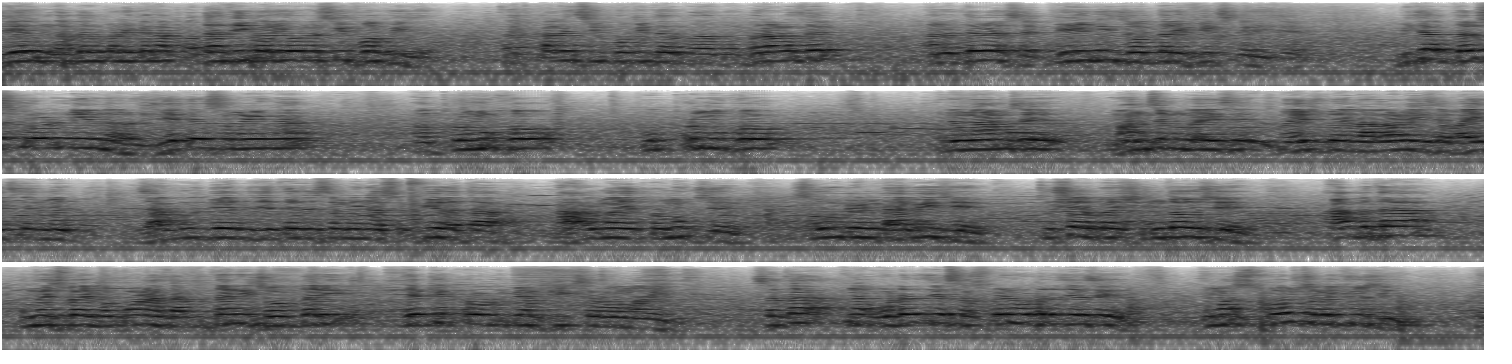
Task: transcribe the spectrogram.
જે નગરપાલિકાના પદાધિકારીઓને ચીફ ઓફિસર તત્કાલીન શ્રી ગોપીધર બરાબર છે અને દવે છે બેની જવાબદારી ફિક્સ કરી છે. બીજા દસ કરોડની અંદર જે તે સમયના પ્રમુખો, ઉપપ્રમુખો, એનું નામ છે માનસિંહભાઈ છે, મહેશભાઈ લાલાણી છે, વાઇસ ચેરમેન જાગૃતબેન જે તે સમયના સભ્ય હતા, હાલમાં એ પ્રમુખ છે સૌબેન ડાબી છે, તુષારભાઈ સિંધવ છે, આ બધા ઉમેશભાઈ મકવાણા આ બધાની જવાબદારી એક એક કરોડ રૂપિયા ફિક્સ કરવામાં આવી. છતાં, અને ઓર્ડર જે સસ્પેન્ડ ઓર્ડર જે છે, એમાં સ્પષ્ટ લખ્યું છે કે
